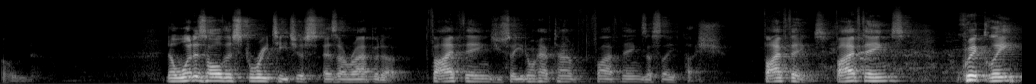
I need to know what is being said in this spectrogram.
own. Now, what does all this story teach us as I wrap it up? Five things. You say you don't have time for five things. I say, hush. Five things. Five things quickly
